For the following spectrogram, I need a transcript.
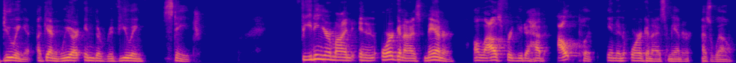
doing it. Again, we are in the reviewing stage. Feeding your mind in an organized manner allows for you to have output in an organized manner as well.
